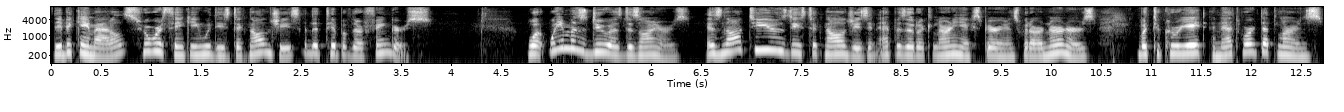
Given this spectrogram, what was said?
They became adults who were thinking with these technologies at the tip of their fingers. What we must do as designers is not to use these technologies in episodic learning experience with our learners, but to create a network that learns,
